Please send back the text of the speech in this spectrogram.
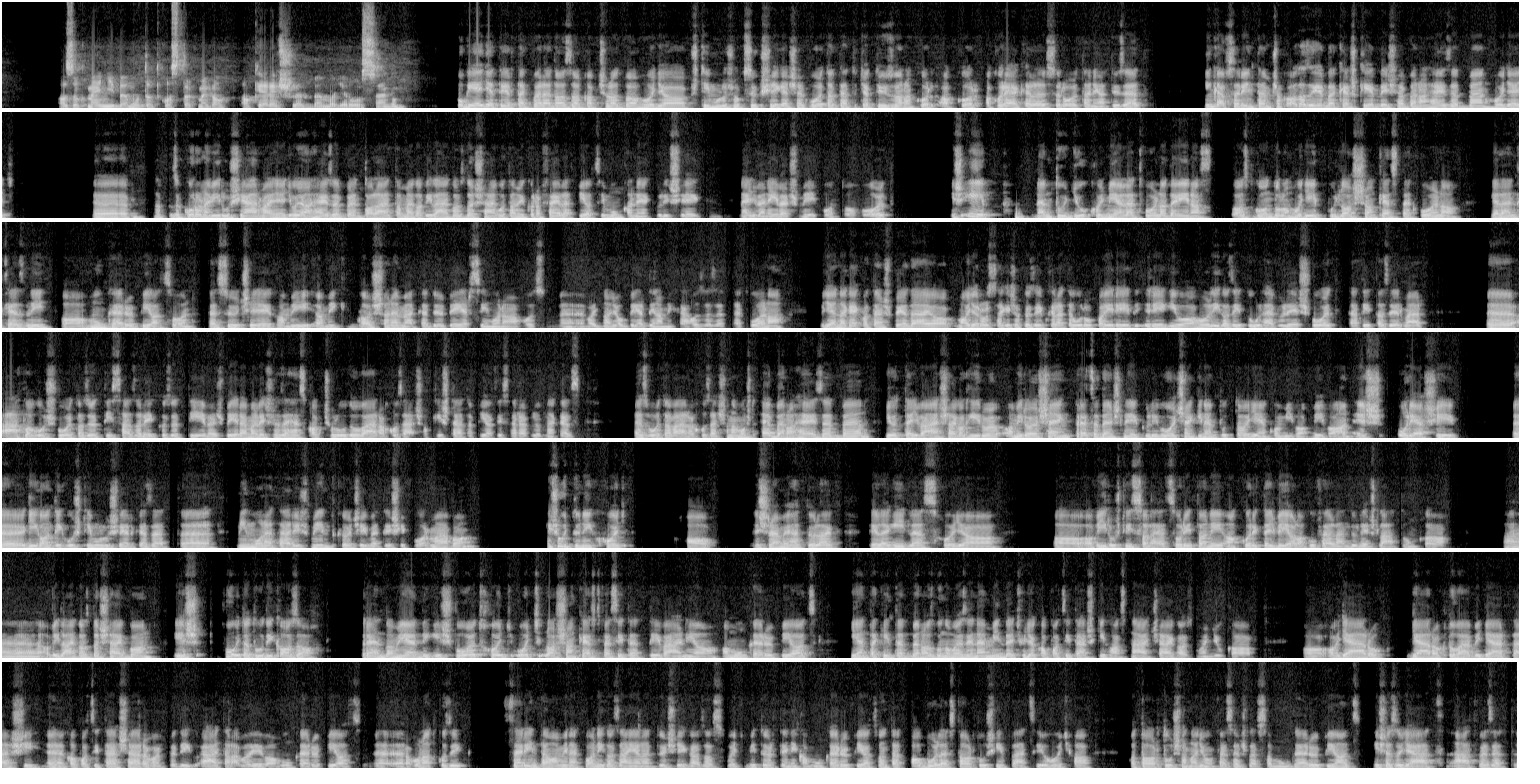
azok mennyiben mutatkoztak meg a, a keresletben Magyarországon. Oké, egyetértek veled azzal kapcsolatban, hogy a stimulusok szükségesek voltak, tehát hogyha tűz van, akkor, akkor, akkor el kell először oltani a tüzet. Inkább szerintem csak az az érdekes kérdés ebben a helyzetben, hogy egy ez a koronavírus járvány egy olyan helyzetben találta meg a világgazdaságot, amikor a fejlett piaci munkanélküliség 40 éves mélyponton volt, és épp nem tudjuk, hogy milyen lett volna, de én azt, azt gondolom, hogy épp úgy lassan kezdtek volna jelentkezni a munkaerőpiacon feszültségek, ami, amik lassan emelkedő bérszínvonalhoz, vagy nagyobb bérdinamikához vezettek volna. Ugye ennek eklatens példája Magyarország és a közép-kelet-európai régió, ahol igazi túlhevülés volt, tehát itt azért már átlagos volt az 5-10% közötti éves béremelés, az ehhez kapcsolódó várakozások is, tehát a piaci szereplőknek ez, ez volt a várakozása. Na most ebben a helyzetben jött egy válság, amiről, amiről sen, precedens nélküli volt, senki nem tudta, hogy ilyenkor mi van, mi van és óriási gigantikus stimulus érkezett mind monetáris, mind költségvetési formában, és úgy tűnik, hogy ha, és remélhetőleg tényleg így lesz, hogy a, a, a vírust vissza lehet szorítani, akkor itt egy V-alakú fellendülést látunk a, a világgazdaságban, és folytatódik az a trend, ami eddig is volt, hogy, hogy lassan kezd feszítetté válni a, a munkaerőpiac. Ilyen tekintetben azt gondolom, hogy ezért nem mindegy, hogy a kapacitás kihasználtság az mondjuk a, a, a gyárok, gyárak további gyártási eh, kapacitására, vagy pedig általában véve a munkaerőpiacra vonatkozik. Szerintem aminek van igazán jelentősége az az, hogy mi történik a munkaerőpiacon, tehát abból lesz tartós infláció, hogyha ha tartósan nagyon feszes lesz a munkaerőpiac, és ez ugye át, átvezet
